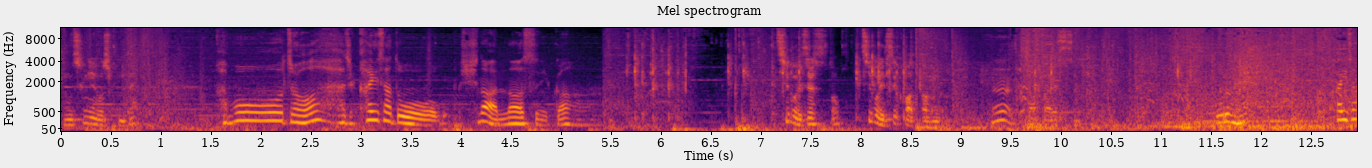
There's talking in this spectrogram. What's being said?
공 챙기고 싶은데? 가보죠 아직 카이사도 신화 안 나왔으니까 치고 있을 수도? 치고 있을 것 같다. 응 어, 나이스. 모르네 카이사?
